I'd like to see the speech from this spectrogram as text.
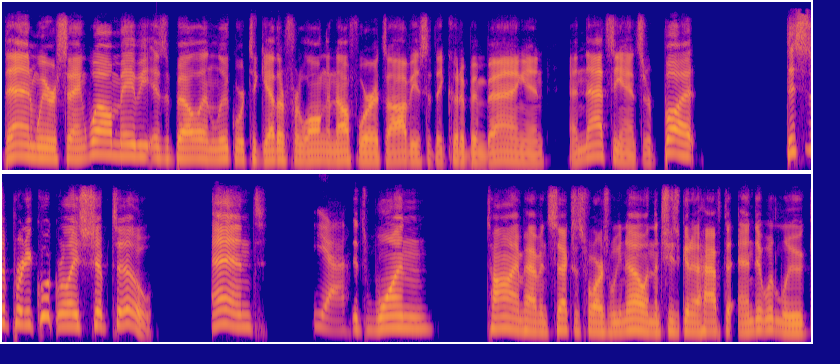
Then we were saying, well, maybe Isabella and Luke were together for long enough where it's obvious that they could have been banging, and that's the answer. But this is a pretty quick relationship too. And Yeah, it's one time having sex as far as we know, and then she's gonna have to end it with Luke,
